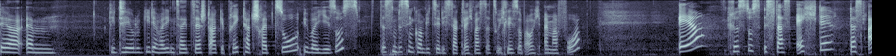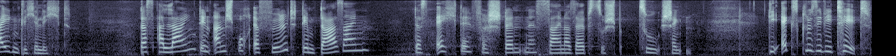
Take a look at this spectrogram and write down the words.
der ähm, die Theologie der heutigen Zeit sehr stark geprägt hat, schreibt so über Jesus. Das ist ein bisschen kompliziert, ich sage gleich was dazu, ich lese es euch einmal vor. Er, Christus, ist das echte, das eigentliche Licht, das allein den Anspruch erfüllt, dem Dasein das echte Verständnis seiner selbst zu, zu schenken. Die Exklusivität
